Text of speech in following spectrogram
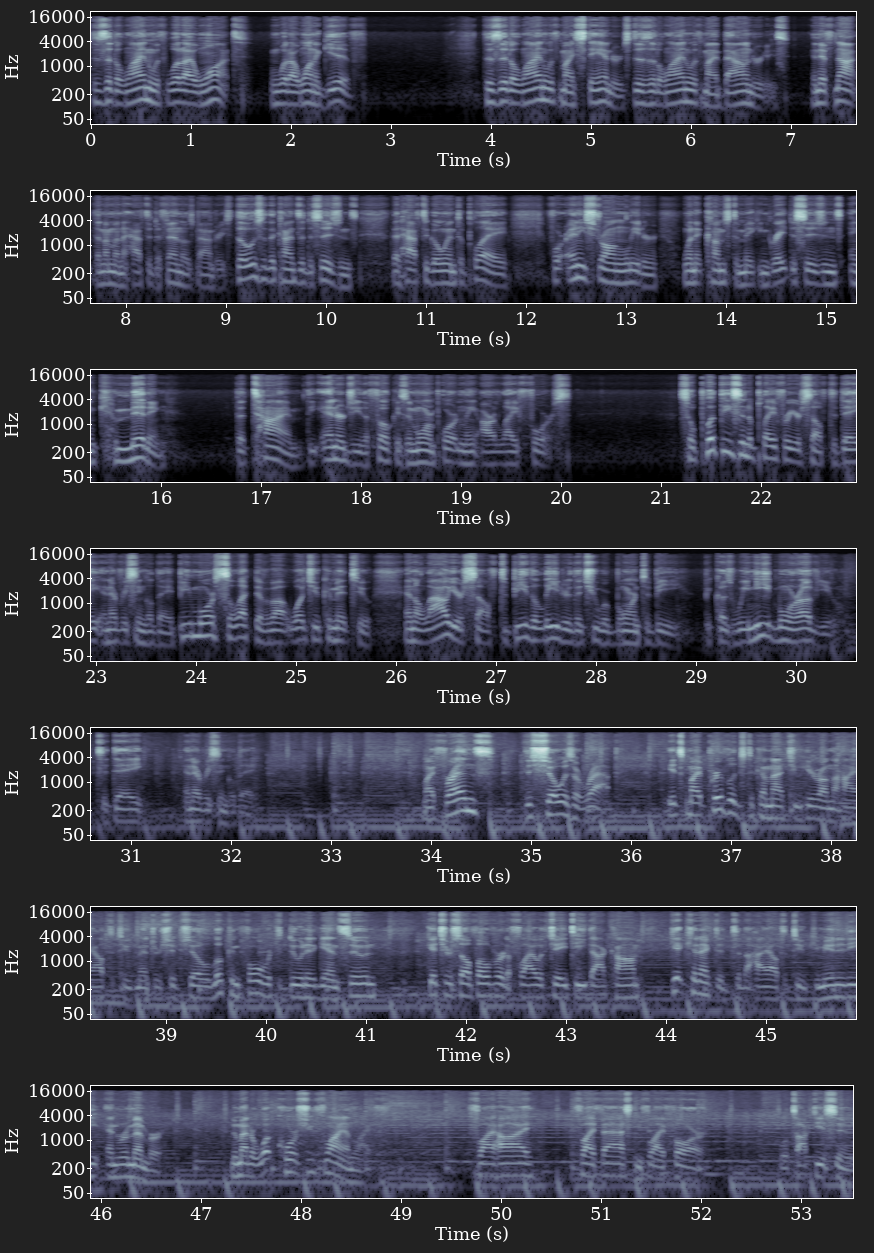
Does it align with what I want and what I want to give? Does it align with my standards? Does it align with my boundaries? And if not, then I'm going to have to defend those boundaries. Those are the kinds of decisions that have to go into play for any strong leader when it comes to making great decisions and committing the time, the energy, the focus, and more importantly, our life force. So put these into play for yourself today and every single day. Be more selective about what you commit to and allow yourself to be the leader that you were born to be because we need more of you today and every single day. My friends, this show is a wrap. It's my privilege to come at you here on the High Altitude Mentorship Show. Looking forward to doing it again soon. Get yourself over to flywithjt.com. Get connected to the high altitude community. And remember, no matter what course you fly in life, fly high, Fly fast and fly far. We'll talk to you soon.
